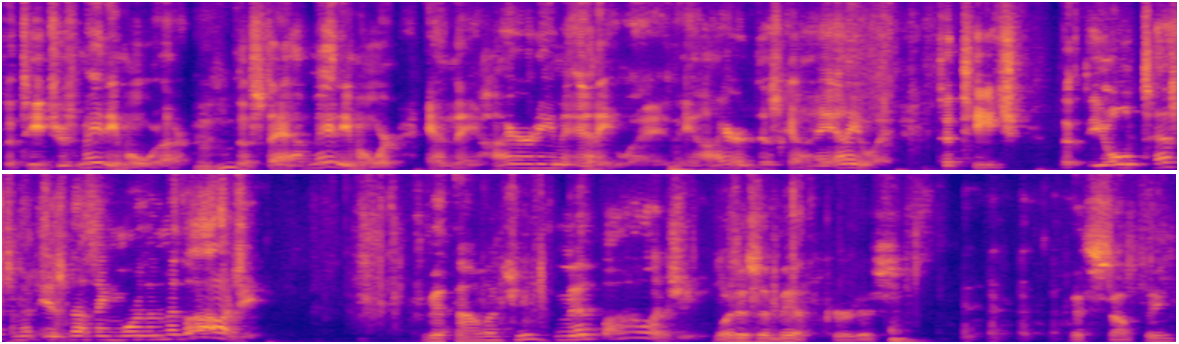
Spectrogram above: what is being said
the teachers made him aware Mhm. the staff made him aware and they hired him anyway they hired this guy anyway to teach that the old testament is nothing more than mythology mythology. mythology What is a myth, Curtis? it's something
